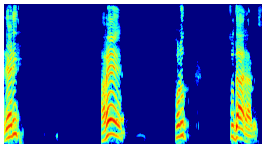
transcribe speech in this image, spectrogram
રેડી હવે થોડુંક સુધાર આવે છે.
